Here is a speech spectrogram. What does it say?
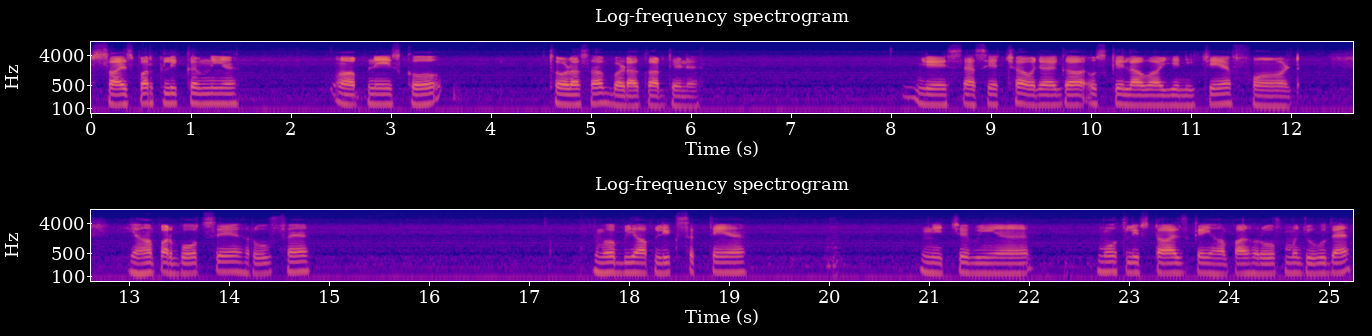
साइज़ पर क्लिक करनी है। आपने इसको थोड़ा सा बड़ा कर देना है। ये ऐसे अच्छा हो जाएगा। उसके अलावा ये नीचे है फॉन्ट यहाँ पर बहुत से हरूफ हैं। वो भी आप लिख सकते हैं। नीचे भी हैं। मुख्तलिफ़ स्टाइल्स के यहाँ पर हरूफ मौजूद हैं।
